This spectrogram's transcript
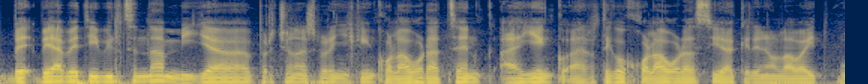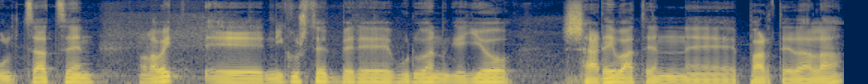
Be, bea beti biltzen da, mila pertsona ezberdinekin kolaboratzen, haien ko- arteko kolaborazioak ere nolabait bultzatzen, nolabait e, nik uste bere buruan gehiago sare baten e, parte dala,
